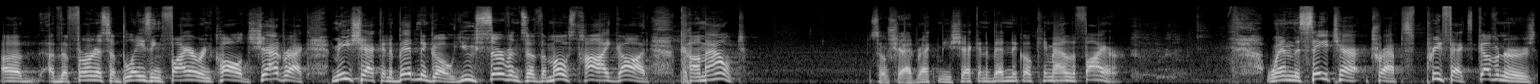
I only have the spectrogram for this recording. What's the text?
of the furnace of blazing fire and called, Shadrach, Meshach, and Abednego, you servants of the Most High God, come out. So Shadrach, Meshach, and Abednego came out of the fire. When the satraps, prefects, governors,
